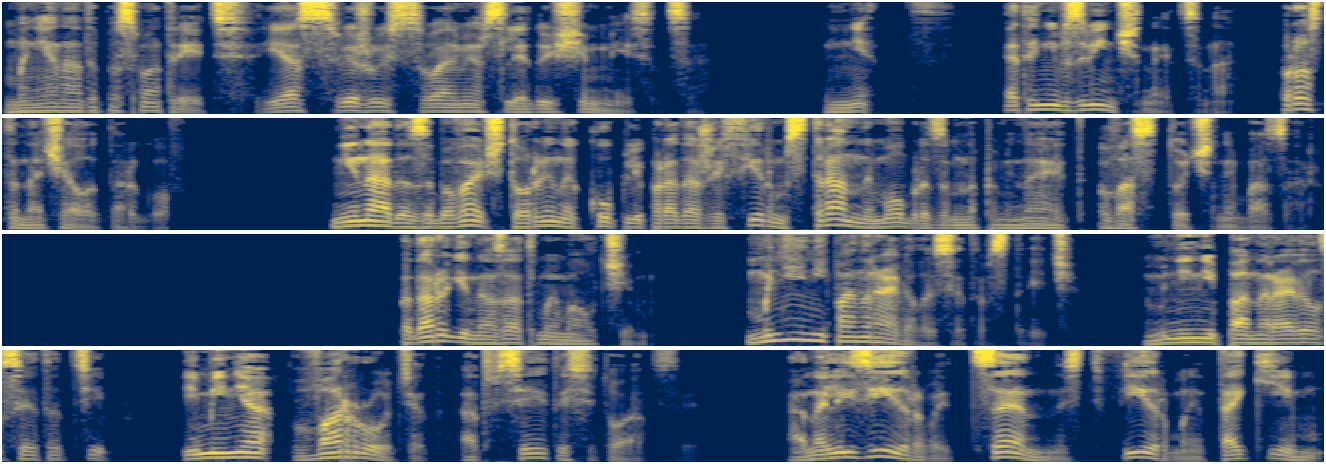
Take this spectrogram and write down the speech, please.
«Мне надо посмотреть, я свяжусь с вами в следующем месяце». Нет, это не взвинченная цена, просто начало торгов. Не надо забывать, что рынок купли-продажи фирм странным образом напоминает восточный базар. По дороге назад мы молчим. Мне не понравилась эта встреча. Мне не понравился этот тип. И меня воротит от всей этой ситуации. Анализировать ценность фирмы таким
